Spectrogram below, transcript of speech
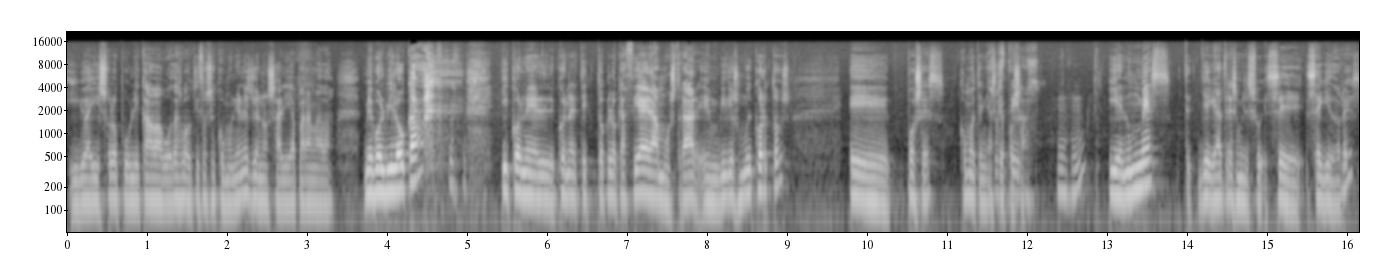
y yo ahí solo publicaba bodas, bautizos y comuniones, yo no salía para nada. Me volví loca y con el, con el TikTok lo que hacía era mostrar en vídeos muy cortos eh, poses, cómo tenías que posar. tips. Ujú. Y en un mes llegué a 3.000 su- se- seguidores.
